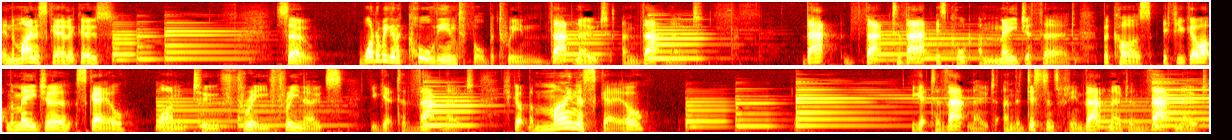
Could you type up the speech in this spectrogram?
in the minor scale, it goes. So, what are we going to call the interval between that note and that note? That, that to that is called a major third because if you go up the major scale, one, two, three, three notes, you get to that note. If you've got the minor scale, you get to that note, and the distance between that note and that note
